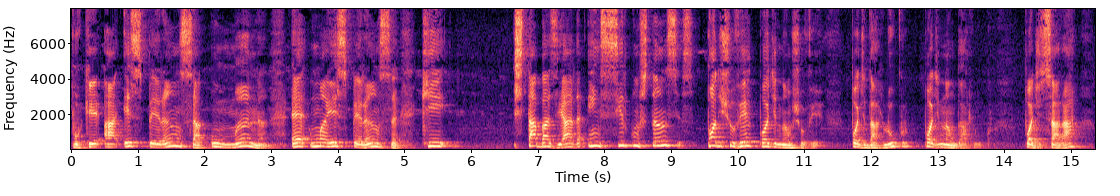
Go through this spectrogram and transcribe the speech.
porque a esperança humana é uma esperança que está baseada em circunstâncias. Pode chover, pode não chover. Pode dar lucro, pode não dar lucro. Pode sarar,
